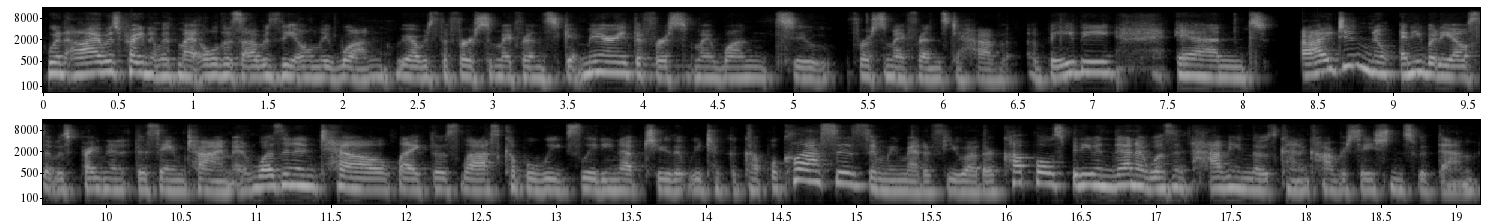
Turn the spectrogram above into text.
When I was pregnant with my oldest, I was the only one. I was the first of my friends to get married, the first of my one to first of my friends to have a baby. And I didn't know anybody else that was pregnant at the same time. It wasn't until like those last couple weeks leading up to that we took a couple classes and we met a few other couples. But even then, I wasn't having those kind of conversations with them.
